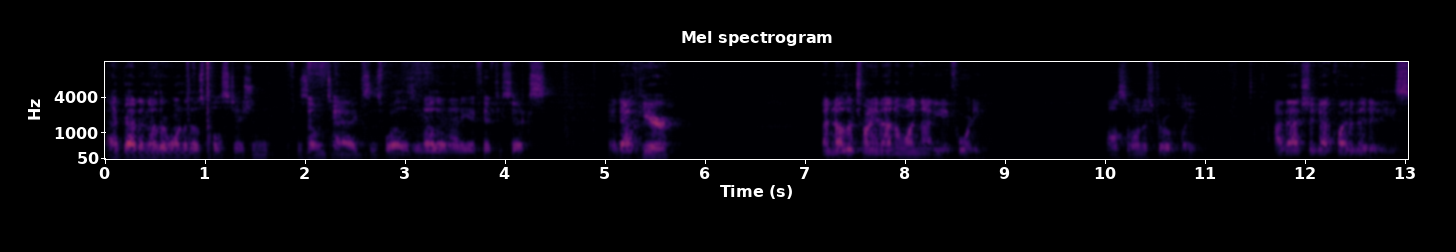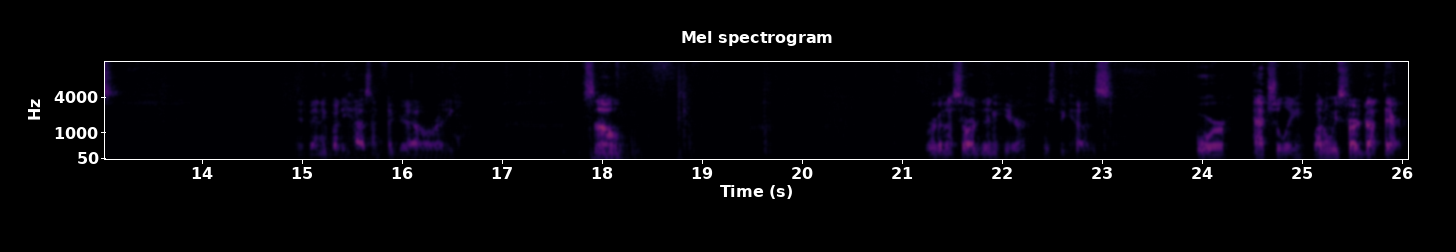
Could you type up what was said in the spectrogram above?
I've got another one of those pull station zone tags as well as another 9856. And out here, another 2901 9840. Also on a strobe plate. I've actually got quite a bit of these. If anybody hasn't figured out already. So, we're to start it in here just because. Or, actually, why don't we start it out there?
